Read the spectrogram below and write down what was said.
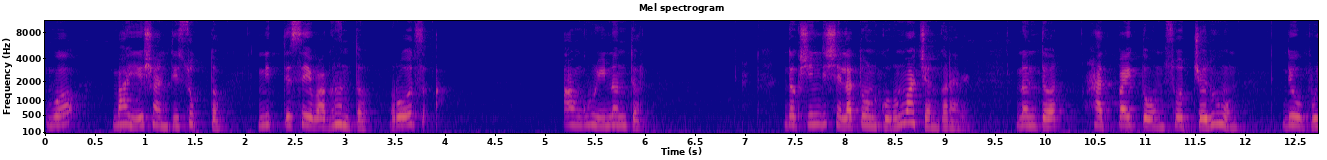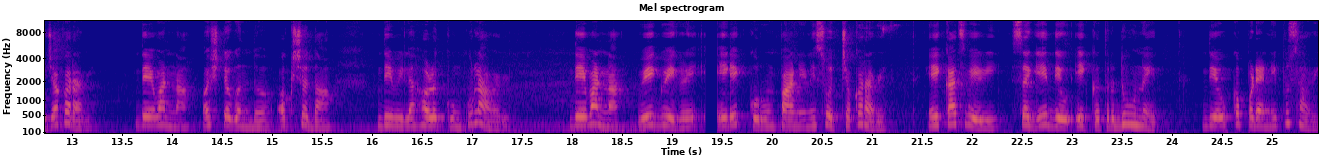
व बाह्य शांती सुक्त नित्यसेवा ग्रंथ रोज आंघोळीनंतर. दक्षिण दिशेला तोंड करून वाचन करावे. नंतर हातपाय तोंड स्वच्छ धुवून देवपूजा करावी. देवांना अष्टगंध अक्षदा देवीला हळद कुंकू लावावे. देवांना वेगवेगळे एक एक करून पाण्याने स्वच्छ करावे. एकाच वेळी सगळे देव एकत्र धुवू नयेत. देव कपड्यांनी पुसावे.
